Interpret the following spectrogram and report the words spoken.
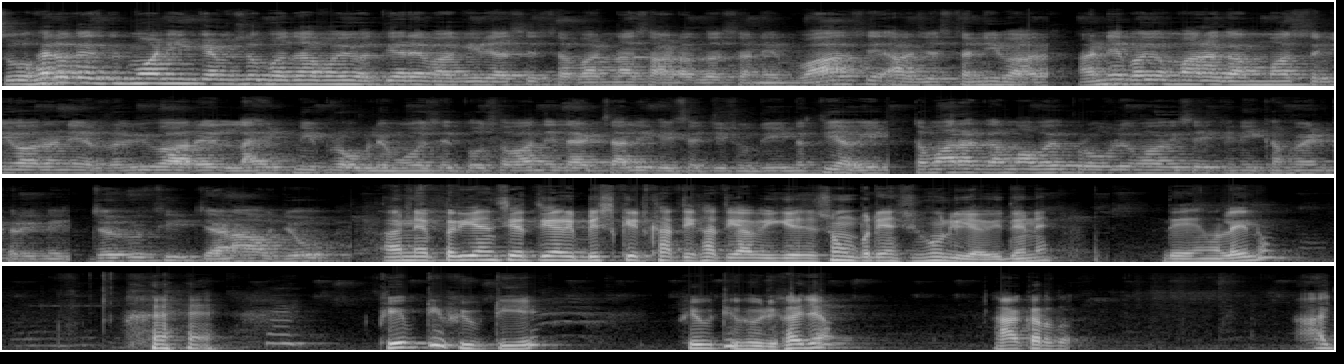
so hello guys good morning કેમ છો બધા ભાઈ અત્યારે વાગી રહ્યા છે સવારના સાડા દસ અને વાર છે આજે શનિવાર અને ભાઈ અમારા ગામમાં શનિવાર અને રવિવારે લાઇટની પ્રોબ્લેમ હોય છે તો સવારની લાઇટ ચાલી ગઈ છે હજી સુધી નથી આવી તમારા ગામમાં ભાઈ પ્રોબ્લેમ આવી છે કે નહીં કમેન્ટ કરીને જરૂરથી જણાવજો અને પ્રિયાંશી અત્યારે બિસ્કિટ ખાતી ખાતી આવી ગઈ છે શું પ્રિયાંશી શું લઈ આવી દેને દે હું લઈ લઉં ફિફ્ટી ફિફ્ટી એ ફિફ્ટી ફિફ્ટી ખાઈ જાઓ હા કરતો દો આ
